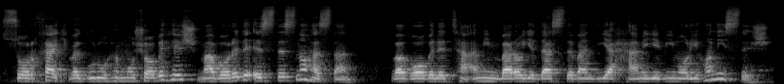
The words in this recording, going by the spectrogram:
سرخک و گروه مشابهش موارد استثنا هستند و قابل تعمین برای دستبندی همه بیماری ها نیستش.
